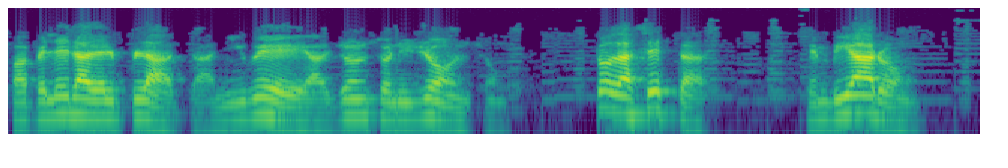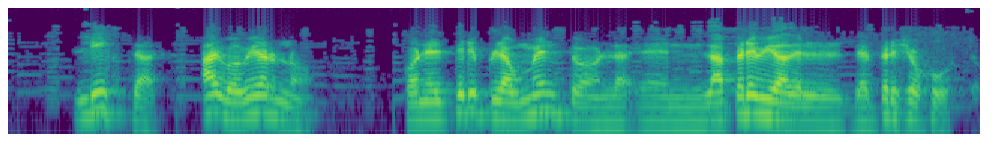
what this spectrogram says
Papelera del Plata, Nivea, Johnson y Johnson, todas estas enviaron listas al gobierno con el triple aumento en la, previa del, precio justo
